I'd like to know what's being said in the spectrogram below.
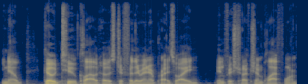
you know, go to cloud hoster for their enterprise wide infrastructure and platform.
